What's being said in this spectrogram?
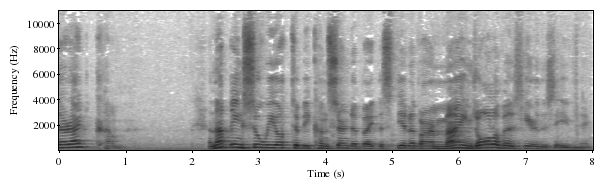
their outcome. And that being so, we ought to be concerned about the state of our minds. All of us here this evening,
